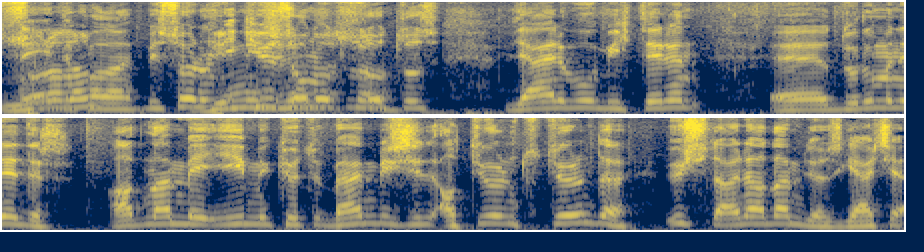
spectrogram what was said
neydi Soralım. falan. Bir sorun Dinleyicilerimize 210 30 soralım. 30. Yani bu Bihter'in e, durumu nedir? Adnan Bey iyi mi kötü? Ben bir şey atıyorum tutuyorum da 3 tane adam diyoruz. Gerçi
